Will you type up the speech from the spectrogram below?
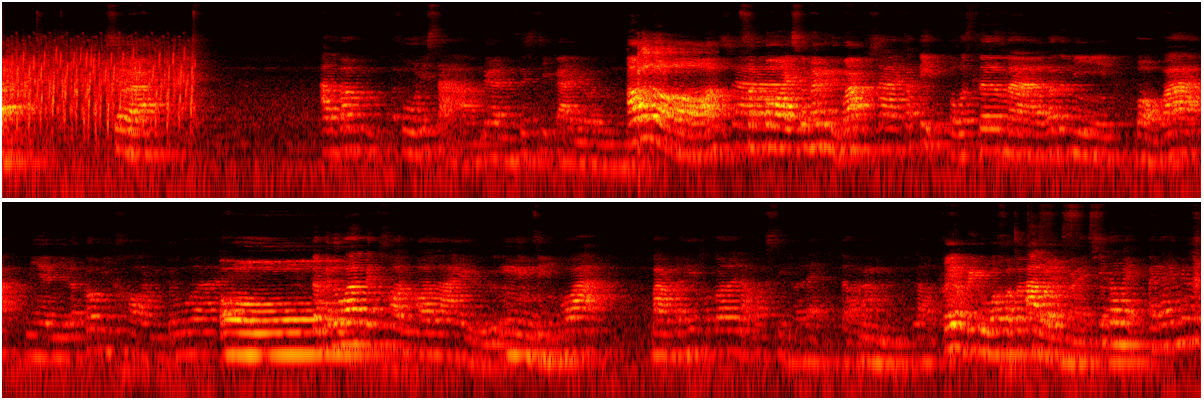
อะใช่ไหมอัลบั้มฟูลที่สามเดือนพฤศจิกายน เอาเหรอใช่ สปอยใช่ไหมหมายถึงว่า ใช่เขาติดโปสเตอร์มาแล้วก็จะมีบอกว่ามีอันนี้แล้วก็มีคอนด้วย โอ้ แต่ไม่รู้ว่าเป็นคอนออนไลน์หรืออืมแบางประเทศเขาก็ได้รับวัคซีนแล้วแหละแต่เราก็ยังไม่รู้ว่าเขาจะทัวร์ยังไงซีโนแวคไปได้ไหมล่ะ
